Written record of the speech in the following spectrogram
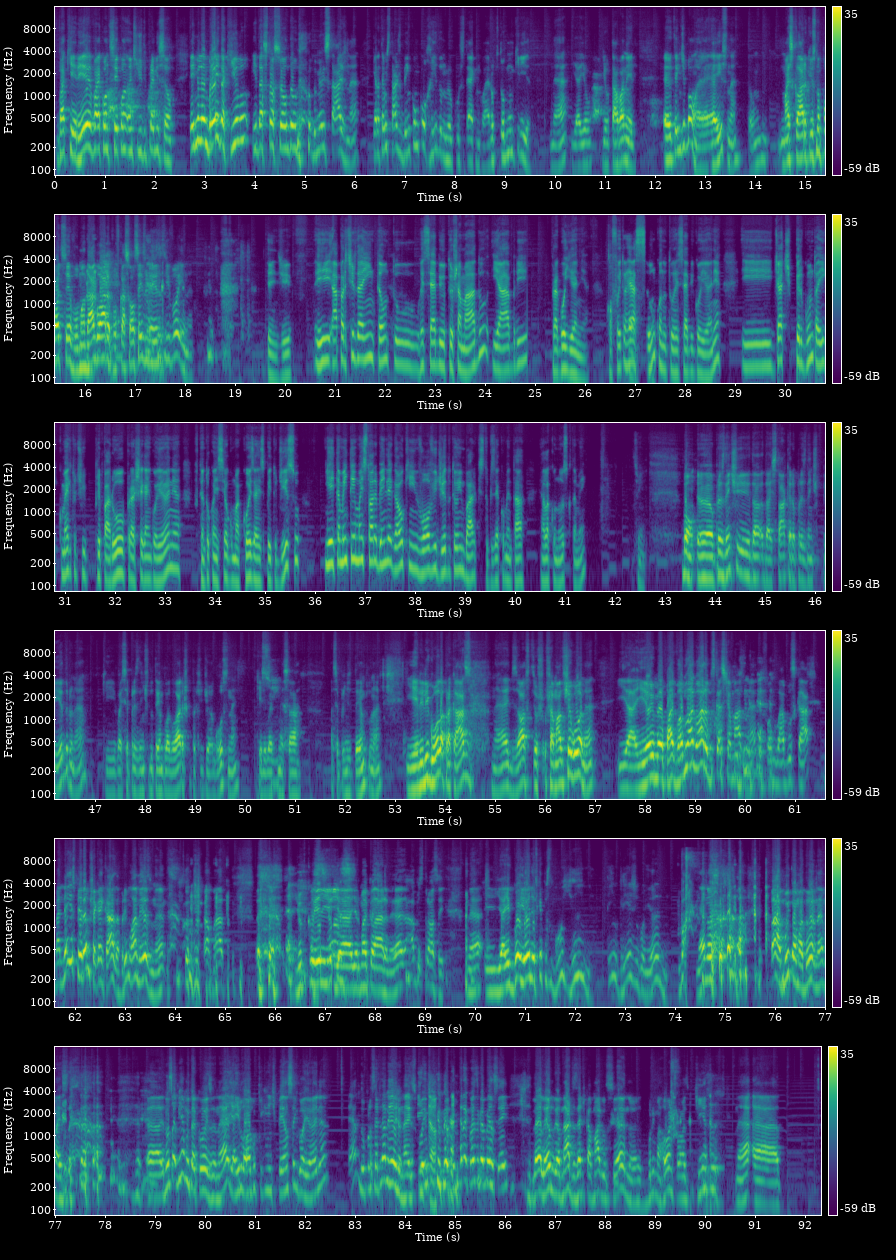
vai querer vai acontecer antes de ir para missão. E aí me lembrei daquilo e da situação do, do, meu estágio, né? Que era até um estágio bem concorrido no meu curso técnico, era o que todo mundo queria, né? E aí eu, eu tava nele. Eu entendi, bom, é, é isso, né? Então mas claro que isso não pode ser, vou mandar agora, vou ficar só seis meses e vou ir, né? Entendi. E a partir daí, então, tu recebe o teu chamado e abre para Goiânia. Qual foi tua é. reação quando tu recebe Goiânia? E já te pergunto aí como é que tu te preparou para chegar em Goiânia? tentou conhecer alguma coisa a respeito disso? E aí também tem uma história bem legal que envolve o dia do teu embarque, se tu quiser comentar ela conosco também. Sim. Bom, uh, o presidente da, da Estaca era o presidente Pedro, né? Que vai ser presidente do templo agora, acho que a partir de agosto, né? Que ele Sim. vai começar a ser presidente do templo, né? E ele ligou lá para casa, né? E diz: Ó, oh, o chamado chegou, né? E aí eu e meu pai, vamos lá agora buscar esse chamado, né? Fomos lá buscar, mas nem esperamos chegar em casa, abrimos lá mesmo, né? O chamado. Junto com ele e a, e a irmã Clara, né? Abre os troços aí. Né? E aí, Goiânia, eu fiquei pensando, Goiânia? Tem igreja em Goiânia. né? ah, muito amador, né? Mas uh, eu não sabia muita coisa, né? E aí logo o que a gente pensa em Goiânia é duplo sertanejo, né? Isso foi então. a primeira coisa que eu pensei. Né? Leandro, Leonardo, Zé de Camargo, Luciano, Bruno Marrone, sei lá mais que tinha, né? Uh,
